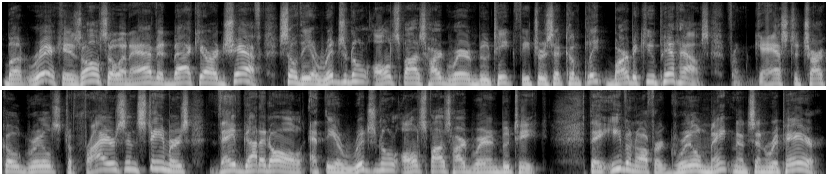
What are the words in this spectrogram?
But Rick is also an avid backyard chef, so the original Alspaugh's Hardware and Boutique features a complete barbecue pit house. From gas to charcoal grills to fryers and steamers, they've got it all at the original Alspaugh's Hardware and Boutique. They even offer grill maintenance and repair.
